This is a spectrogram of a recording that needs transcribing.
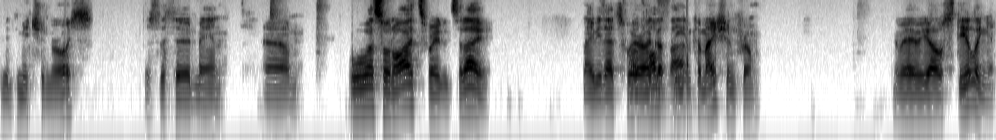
with Mitch and Royce as the third man. Um, Well, that's what I tweeted today. maybe that's where I I, love got the information from. Maybe I was stealing it.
